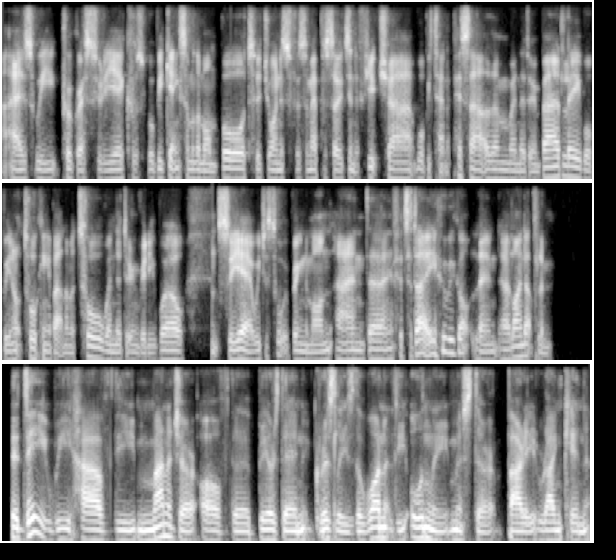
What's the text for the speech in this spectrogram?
uh, as we progress through the year because we'll be getting some of them on board to join us for some episodes in the future. We'll be taking a piss out of them when they're doing badly. We'll be not talking about them at all when they're doing really well. So yeah, we just thought we'd bring them on. And uh, for today, who we got uh, lined up for them? Today we have the manager of the Bearsden Grizzlies, the one, the only Mr. Barrie Rankin,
